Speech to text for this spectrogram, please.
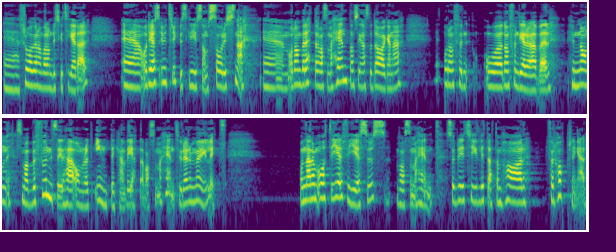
eh, frågar dem vad de diskuterar. Eh, och deras uttryck beskrivs som sorgsna. Ehm, och de berättar vad som har hänt de senaste dagarna. Och de, och de funderar över hur någon som har befunnit sig i det här området inte kan veta vad som har hänt. Hur är det möjligt? Och när de återger för Jesus vad som har hänt så blir det tydligt att de har förhoppningar.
